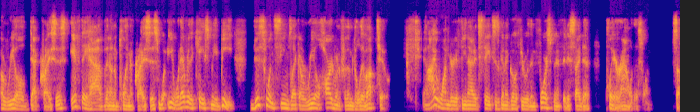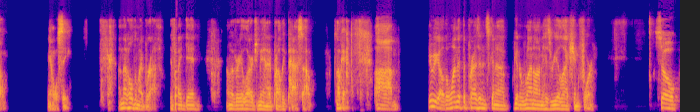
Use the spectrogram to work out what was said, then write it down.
a real debt crisis if they have an unemployment crisis what, you know whatever the case may be. This one seems like a real hard one for them to live up to. And i wonder if the united states is going to go through with enforcement if they decide to play around with this one. So yeah we'll see I'm not holding my breath. If I did, I'm a very large man. I'd probably pass out. Okay. Um, here we go. The one that the president's gonna gonna run on his reelection for. So,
